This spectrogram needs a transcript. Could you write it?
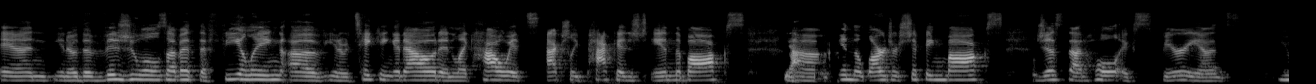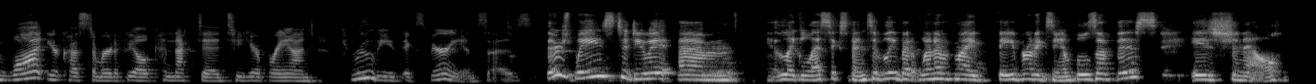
and you know the visuals of it the feeling of you know taking it out and like how it's actually packaged in the box yeah. um, in the larger shipping box just that whole experience you want your customer to feel connected to your brand through these experiences there's ways to do it um like less expensively but one of my favorite examples of this is chanel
